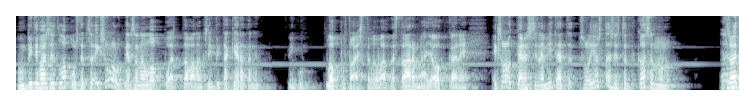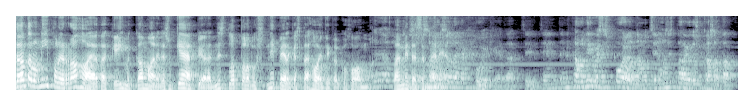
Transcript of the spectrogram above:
mun piti vaan siitä lopusta, että eikö sulla ollut vielä sellainen loppu, että tavallaan kun siinä pitää kerätä niin, niin kuin lopputaistelua varten sitä armeijaa joukkoa, niin eikö sulla ollut käynyt silleen mitä, että sulla oli jostain syystä kasannut että sä olit antanut niin paljon rahaa ja kaikkea ihme kamaa niille sun kääpiöille, että ne sitten loppujen lopuksi ne pelkästään hoiti koko homma. Vai miten se, meni? Se oli aika huikeeta. En nyt halua hirveästi spoilata, mutta siinä on siis tarkoitus kasata,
